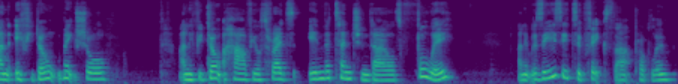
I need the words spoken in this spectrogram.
And if you don't make sure and if you don't have your threads in the tension dials fully and it was easy to fix that problem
